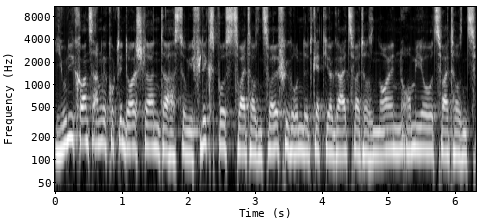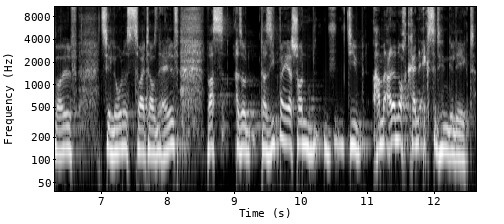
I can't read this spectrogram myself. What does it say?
Unicorns angeguckt in Deutschland. Da hast du irgendwie Flixbus 2012 gegründet, Get Your Guide 2009, Omio 2012, Celonis 2011. Was, also da sieht man ja schon, die haben alle noch keinen Exit hingelegt.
